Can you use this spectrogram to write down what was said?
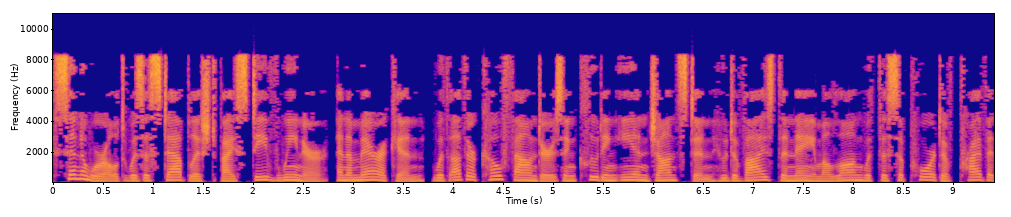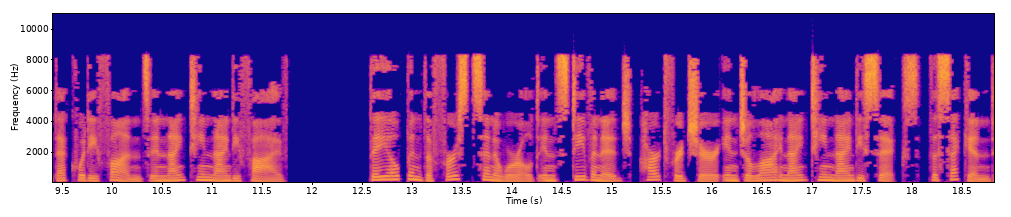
Cineworld was established by Steve Weiner, an American, with other co-founders including Ian Johnston who devised the name along with the support of private equity funds in 1995. They opened the first Cineworld in Stevenage, Hertfordshire in July 1996, the second,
